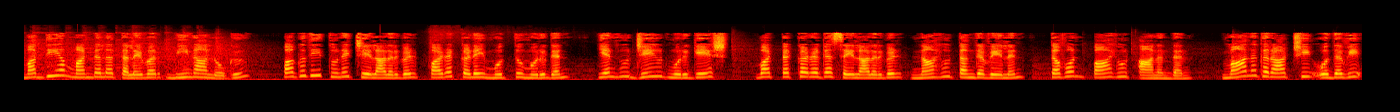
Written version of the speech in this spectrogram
மத்திய மண்டல தலைவர் மீனா லோகு பகுதி துணைச் செயலாளர்கள் பழக்கடை முத்து முருகன் என்ஹு ஜெயுட் முருகேஷ் வட்டக்கழக செயலாளர்கள் நாகு தங்கவேலன் தவன் பாயூட் ஆனந்தன் மாநகராட்சி உதவி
